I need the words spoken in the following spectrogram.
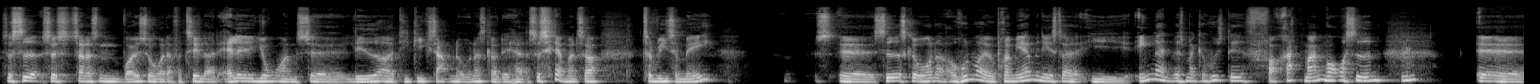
så, sidder, så, så er der sådan en voiceover, der fortæller, at alle jordens øh, ledere, de gik sammen og underskrev det her. Så ser man så Theresa May øh, sidde og skrive under, og hun var jo premierminister i England, hvis man kan huske det, for ret mange år siden. Mm. Øh,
